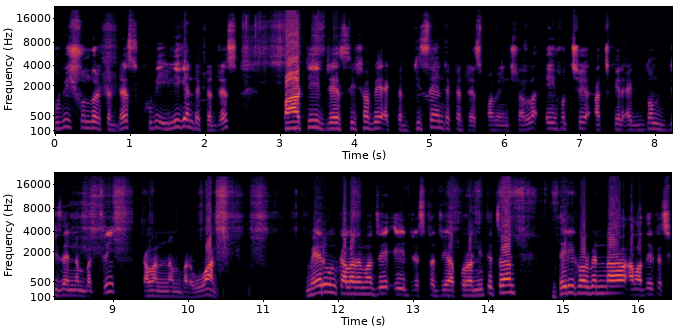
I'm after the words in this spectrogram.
খুবই সুন্দর একটা ড্রেস খুবই ইলিগেন্ট একটা ড্রেস পার্টি ড্রেস হিসাবে একটা ডিসেন্ট একটা ড্রেস পাবেন ইনশাল্লাহ এই হচ্ছে আজকের একদম design number three colour number one maroon কালারের মাঝে এই ড্রেসটা যে আপনারা নিতে চান, দেরি করবেন না। আমাদের কাছে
